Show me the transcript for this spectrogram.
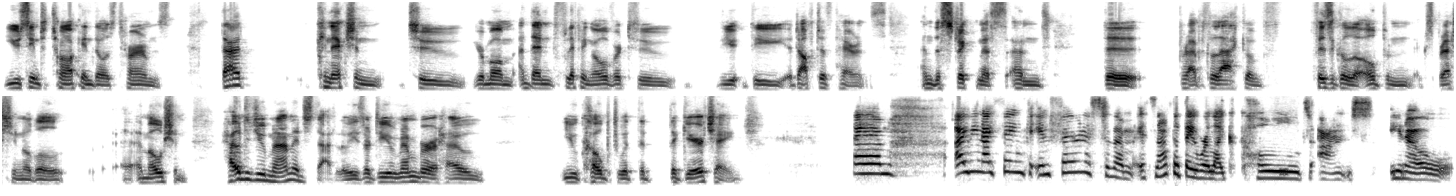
you seem to talk in those terms that connection to your mum and then flipping over to the, the adoptive parents and the strictness and the perhaps lack of physical open expressionable uh, emotion. How did you manage that louise? Or do you remember how you coped with the, the gear change? Um i mean i think in fairness to them it's not that they were like cold and you know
